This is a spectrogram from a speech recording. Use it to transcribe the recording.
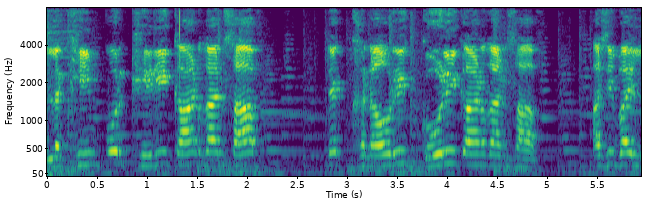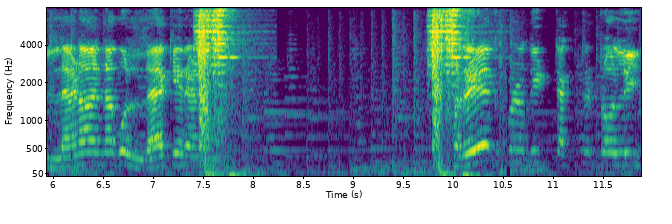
ਲਖੀਮਪੁਰ ਖੀਰੀ ਕਾਂਡ ਦਾ ਇਨਸਾਫ ਤੇ ਖਨੌਰੀ ਗੋਲੀ ਕਾਂਡ ਦਾ ਇਨਸਾਫ। ਅਸੀਂ ਬਾਈ ਲੈਣਾ, ਇਹਨਾਂ ਕੋਲ ਲੈ ਕੇ ਰਹਿਣਾ ਹਰੇਕ ਪਿੰਡ ਦੀ ਟਰੈਕਟਰ ਟਰਾਲੀ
